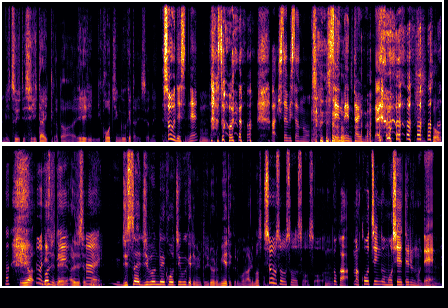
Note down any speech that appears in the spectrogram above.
について知りたいって方は、エリリンにコーチング受けたらいいですよね。そうですね。うんあ そう。あ、久々の 宣伝タイムみたいな。そう。いや、ねマジであれですよね、はい実際自分でコーチング受けてみるといろいろ見えてくるものありますもんね。そうそうそうそうそう、うんとか、まあ、コーチングも教えてるので、うん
